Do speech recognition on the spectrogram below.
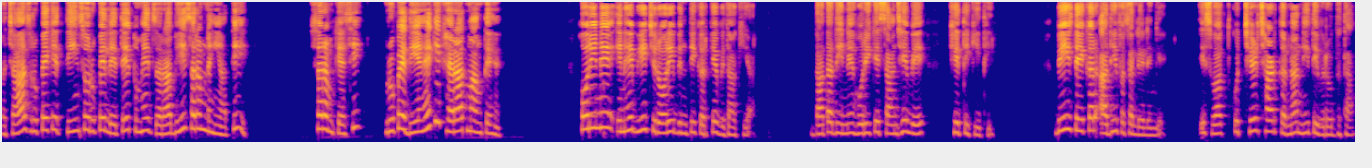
पचास रुपए के तीन सौ रुपये लेते तुम्हें जरा भी शर्म नहीं आती? शर्म कैसी? रुपए दिए हैं कि खैरात मांगते हैं? होरी ने इन्हें भी चिरौरी बिनती करके विदा किया। दाता दीन ने होरी के सांझे में खेती की थी। बीज देकर आधी फ़सल ले लेंगे। इस वक्त कुछ छेड़छाड़ करना नीति विरुद्ध था।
